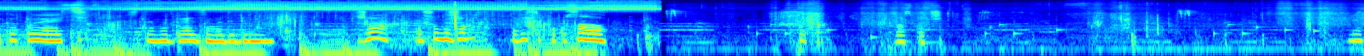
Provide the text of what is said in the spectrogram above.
капець з тими гедзями дебільними. Жах, а що не жах? Дивіться, покусала. Шок. Розпач. Я в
